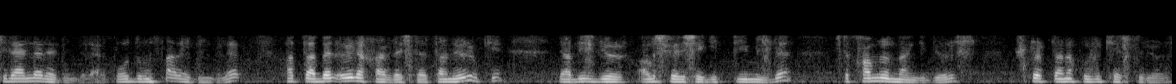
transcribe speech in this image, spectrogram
Kilerler edindiler. Bodrumlar edindiler. Hatta ben öyle kardeşler tanıyorum ki ya biz diyor alışverişe gittiğimizde işte kamyondan gidiyoruz. 3-4 tane kuzu kestiriyoruz.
